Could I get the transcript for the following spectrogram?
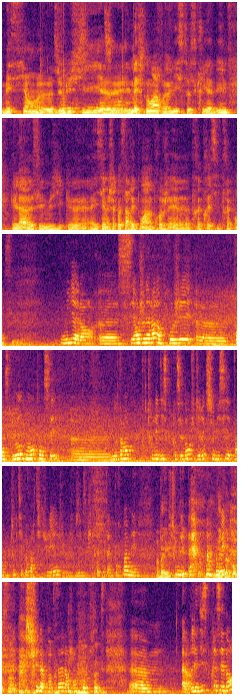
Messian euh, Debussy, euh, et Messe Noire, Liste Scriabine. Et là, c'est musique haïtienne. À chaque fois, ça répond à un projet très précis, très pensé. Oui, alors c'est en général un projet longuement pensé, notamment pour tous les disques précédents. Je dirais que celui-ci est un tout petit peu particulier. Je, vous expliquerai peut-être pourquoi, mais. Ah bah expliquez pourquoi. Vous êtes là pour ça. je suis là pour ça, alors j'en profite. Alors, les disques précédents,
